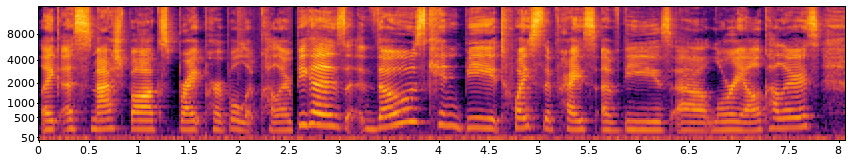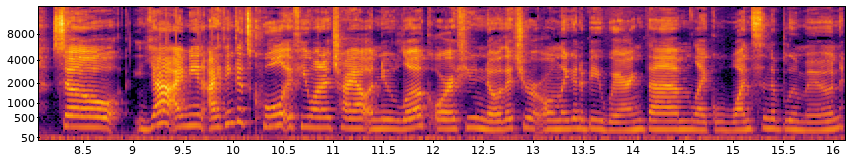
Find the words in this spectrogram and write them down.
like a Smashbox bright purple lip color because those can be twice the price of these uh, L'Oreal colors. So, yeah, I mean, I think it's cool if you want to try out a new look or if you know that you're only going to be wearing them like once in a blue moon,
